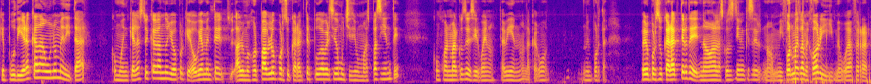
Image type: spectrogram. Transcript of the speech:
que pudiera cada uno meditar como en qué la estoy cagando yo, porque obviamente a lo mejor Pablo por su carácter pudo haber sido muchísimo más paciente con Juan Marcos de decir, bueno, está bien, ¿no? La cagó, no importa pero por su carácter de, no, las cosas tienen que ser, no, mi forma es la mejor y me voy a aferrar.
